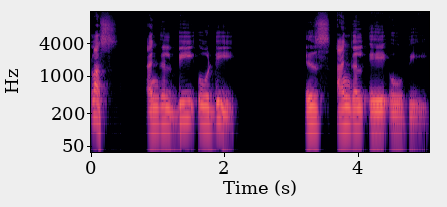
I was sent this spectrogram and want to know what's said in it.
plus angle BOD is angle AOB.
